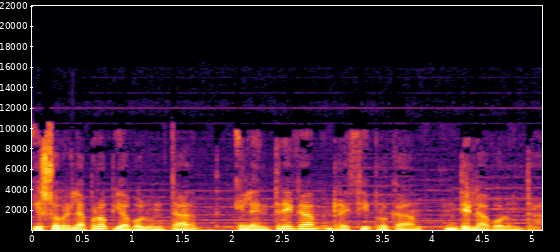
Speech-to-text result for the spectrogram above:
y sobre la propia voluntad en la entrega recíproca de la voluntad.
